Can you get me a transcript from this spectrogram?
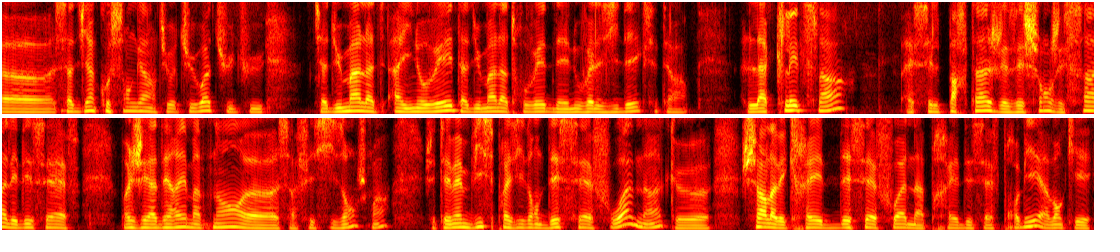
euh, ça devient co-sanguin. Tu, tu vois, tu, as du mal à, innover, tu as du mal à trouver des nouvelles idées, etc. La clé de cela, bah, c'est le partage, les échanges, et ça, les DCF. Moi, j'ai adhéré maintenant, euh, ça fait six ans, je crois. J'étais même vice-président DCF One, hein, que Charles avait créé DCF One après DCF Premier, avant qu'il y ait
